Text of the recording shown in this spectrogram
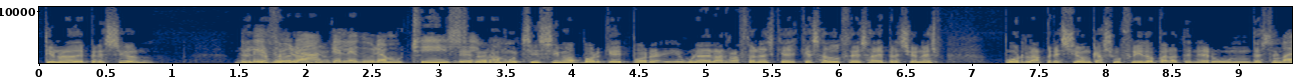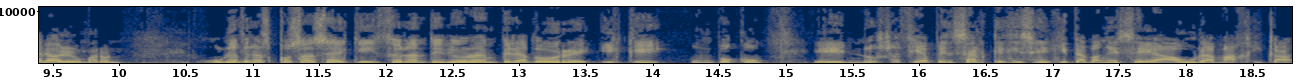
tiene una depresión. Le dura, años. que le dura Le muchísimo. duele muchísimo porque por una de las razones que, que se aduce de esa depresión es por la presión que ha sufrido para tener un descendiente, varón. un varón. Una de las cosas eh, que hizo el anterior emperador eh, y que un poco eh, nos hacía pensar que se quitaban ese aura mágica,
